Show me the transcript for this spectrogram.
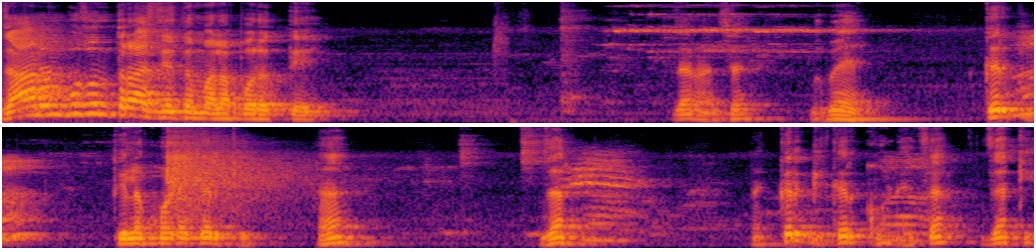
जाणून बुजून त्रास देतं मला परत ते. जा ना जा. बाबा कर की? तिला खोड्या कर की. हां? जा. नाही कर की कर खोड्या. जा जा की.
